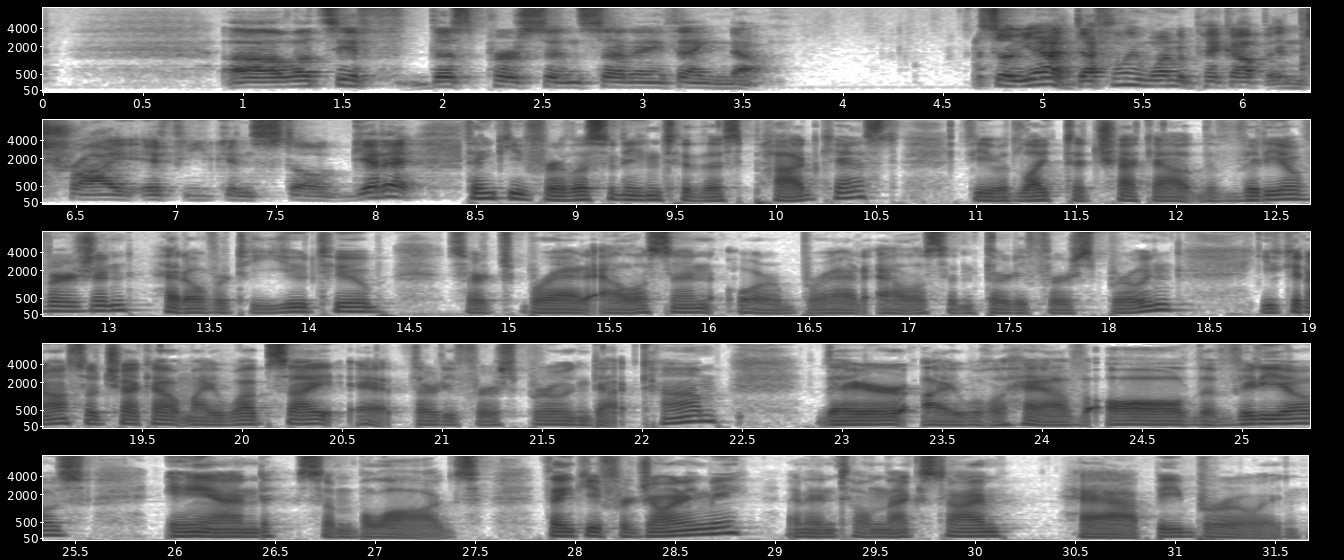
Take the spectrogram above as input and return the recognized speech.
Uh, let's see if this person said anything. No. So, yeah, definitely one to pick up and try if you can still get it. Thank you for listening to this podcast. If you would like to check out the video version, head over to YouTube, search Brad Allison or Brad Allison 31st Brewing. You can also check out my website at 31stbrewing.com. There I will have all the videos and some blogs. Thank you for joining me, and until next time, Happy brewing.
